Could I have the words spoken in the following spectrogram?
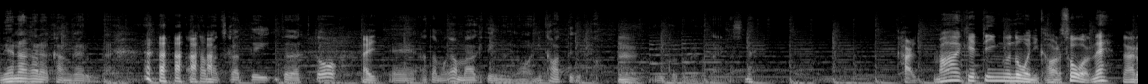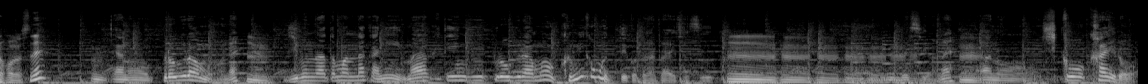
寝ながら考えるぐらい 頭使っていただくと、はい。えー、頭がマーケティングの脳に変わってくるということでございますね、はい。マーケティング脳に変わる。そうだね。なるほどですねうん、あのプログラムをね、うん、自分の頭の中にマーケティングプログラムを組み込むっていうことが大切。ですよね。あの思考回路を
